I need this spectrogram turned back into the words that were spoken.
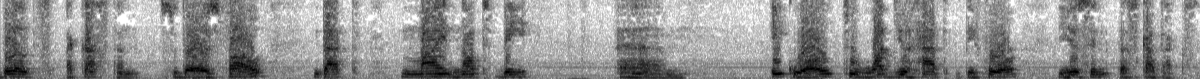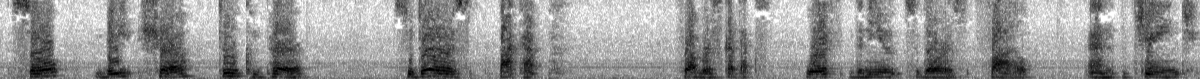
builds a custom sudoers file that might not be um, equal to what you had before using Rescatux. So be sure to compare sudoers backup from Rescatux with the new sudoers file and change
